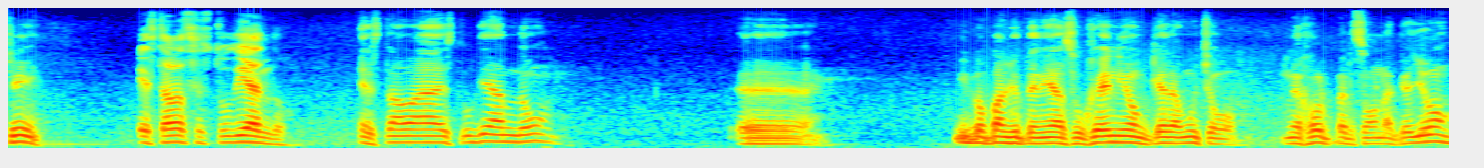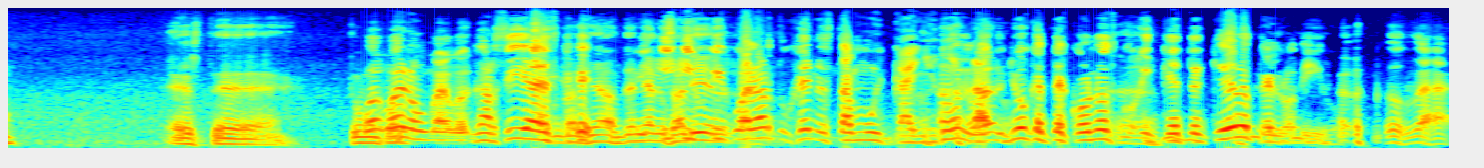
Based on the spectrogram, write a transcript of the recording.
Sí. ¿Estabas estudiando? Estaba estudiando. eh, mi papá que tenía su genio, aunque era mucho mejor persona que yo. Este, tuvo un Bueno, bueno, García, es que, García, tenía que i- i- salir. igualar tu genio está muy cañón. La- yo que te conozco y que te quiero, te lo digo. O sea,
